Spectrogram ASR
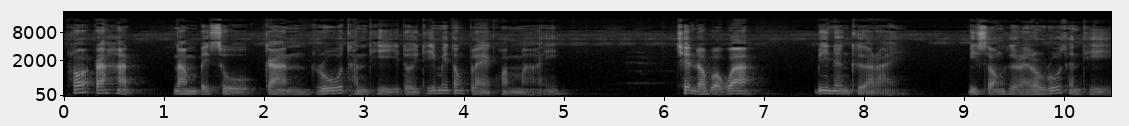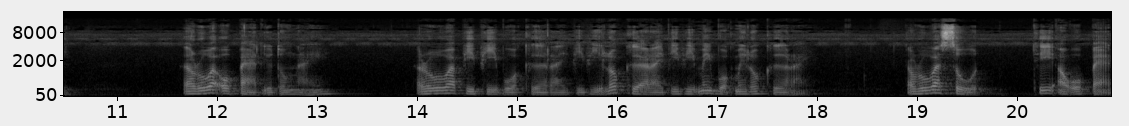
เพราะรหัส นำไปสู่การรู้ทันทีโดยที่ไม่ต้องแปลความหมาย เช่นเราบอกว่า B1 คืออะไร B2 คืออะไร เรารู้ทันที เรารู้ว่า O8 อยู่ตรงไหนเรารู้ว่า PP บวกคืออะไร PP ลบคืออะไร PP ไม่บวกไม่ลบคืออะไร เรารู้ว่าสูตรที่เอา O8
